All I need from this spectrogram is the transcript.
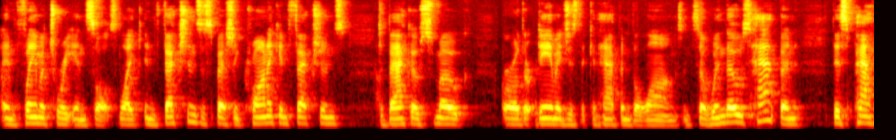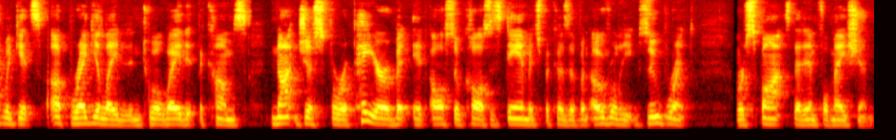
inflammatory insults like infections, especially chronic infections, tobacco smoke, or other damages that can happen to the lungs. And so when those happen, this pathway gets upregulated into a way that becomes not just for repair, but it also causes damage because of an overly exuberant response that inflammation.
